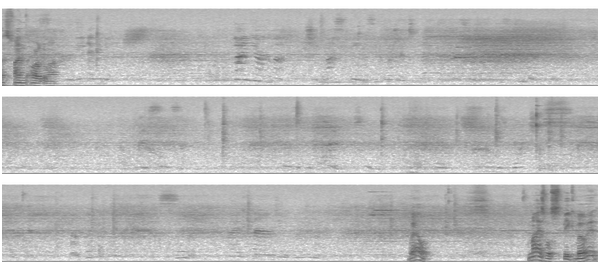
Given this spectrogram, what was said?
Let's find the Argama. Well, might as well speak about it.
